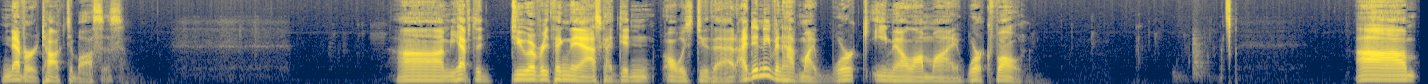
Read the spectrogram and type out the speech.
never talk to bosses. Um, you have to do everything they ask. I didn't always do that. I didn't even have my work email on my work phone. Um,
